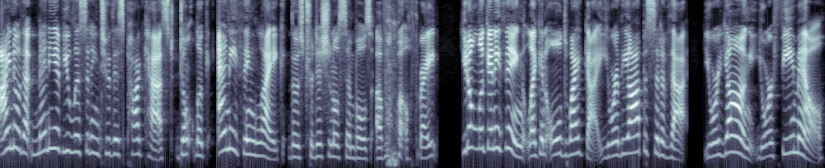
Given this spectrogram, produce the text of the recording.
I know that many of you listening to this podcast don't look anything like those traditional symbols of wealth, right? You don't look anything like an old white guy. You are the opposite of that. You're young, you're female.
